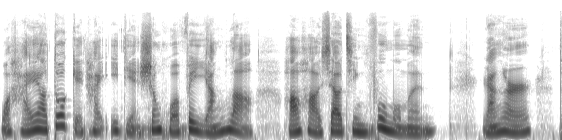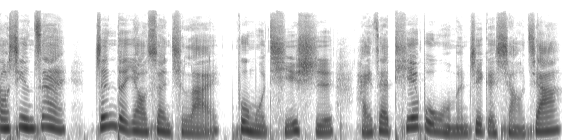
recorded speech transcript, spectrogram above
我还要多给他一点生活费养老，好好孝敬父母们。然而到现在，真的要算起来，父母其实还在贴补我们这个小家。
